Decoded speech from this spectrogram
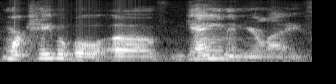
more capable of gain in your life.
